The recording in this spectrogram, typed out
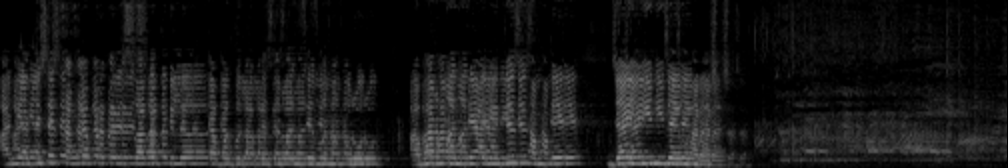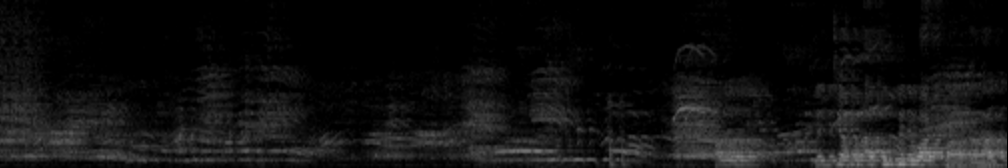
आणि अतिशय चांगल्या प्रकारे स्वागत केलं. त्याबद्दल आपल्या सर्वांचे मनापूर्वक आभार मानते आणि इथेच थांबते. जय हिंद जय महाराष्ट्र. यांची आपण आतुरतेने वाट पाहत आहात.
